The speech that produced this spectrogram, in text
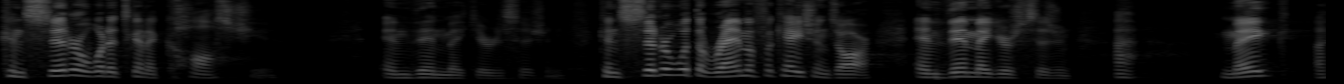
Consider what it's going to cost you and then make your decision. Consider what the ramifications are and then make your decision. Uh, make a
